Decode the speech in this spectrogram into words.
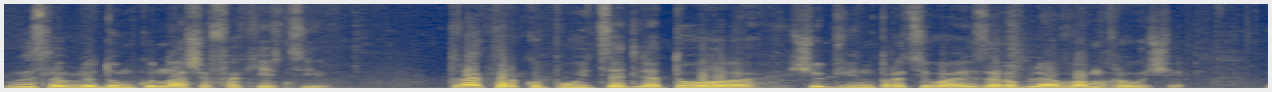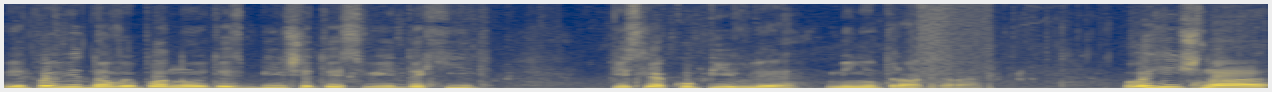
Висловлю думку наших фахівців. Трактор купується для того, щоб він працював і заробляв вам гроші. Відповідно, ви плануєте збільшити свій дохід після купівлі міні-трактора. Логічно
